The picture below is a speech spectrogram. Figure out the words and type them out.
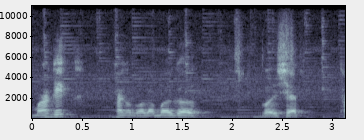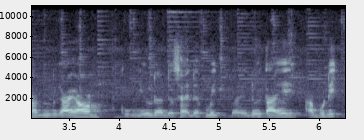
Magic hay còn gọi là Burger Với set thân Gaion cũng như là được sẽ được mix với đôi tay Abunic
